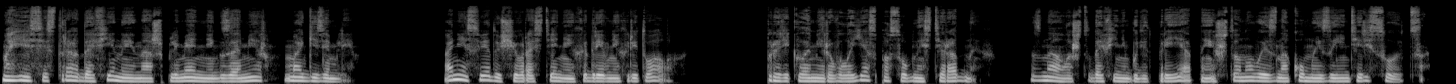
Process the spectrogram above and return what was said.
Моя сестра Дофина и наш племянник Замир — маги Земли. Они сведущи в растениях и древних ритуалах. Прорекламировала я способности родных. Знала, что Дофине будет приятно и что новые знакомые заинтересуются.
